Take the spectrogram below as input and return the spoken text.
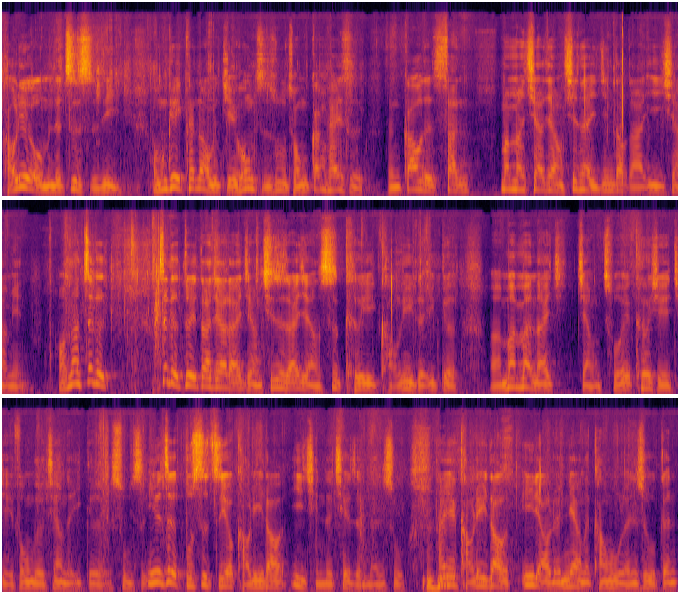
考虑了我们的致死率。我们可以看到，我们解封指数从刚开始很高的三。慢慢下降，现在已经到达一下面。好，那这个这个对大家来讲，其实来讲是可以考虑的一个呃，慢慢来讲所谓科学解封的这样的一个数字。因为这个不是只有考虑到疫情的确诊人数，它也考虑到医疗能量的康复人数跟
